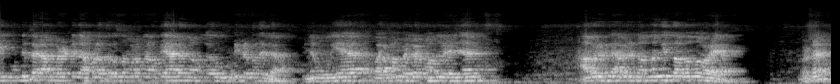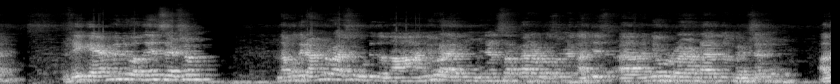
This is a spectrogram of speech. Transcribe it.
ഈ കൂട്ടിത്തരാൻ വേണ്ടി നമ്മൾ എത്ര സമരം നടത്തിയാലും നമുക്ക് കൂട്ടിക്കിട്ടുന്നില്ല പിന്നെ പുതിയ ഭരണം വല്ലതും വന്നു കഴിഞ്ഞാൽ അവർക്ക് അവർ തന്നെങ്കിൽ തന്നെന്ന് പറയാം. പക്ഷെ പക്ഷെ ഈ ഗവൺമെന്റ് വന്നതിന് ശേഷം നമുക്ക് രണ്ടു പ്രാവശ്യം കൂട്ടി തന്നു. ആ അഞ്ഞൂറായിരുന്നു മുന്നണി സർക്കാരുള്ള സമയത്ത് അഞ്ച് അഞ്ഞൂറ് രൂപ ഉണ്ടായിരുന്ന പെൻഷൻ. അത്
